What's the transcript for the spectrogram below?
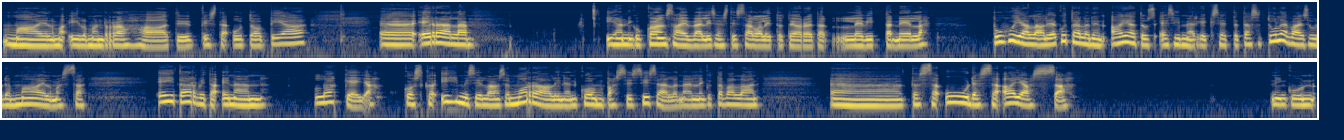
maailma ilman rahaa tyyppistä utopiaa. Öö, eräällä ihan niin kuin kansainvälisesti salaliittoteorioita levittäneellä puhujalla oli joku tällainen ajatus esimerkiksi, että tässä tulevaisuuden maailmassa ei tarvita enää lakeja – koska ihmisillä on se moraalinen kompassi sisällä näin niin kuin tavallaan ää, tässä uudessa ajassa niin kuin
